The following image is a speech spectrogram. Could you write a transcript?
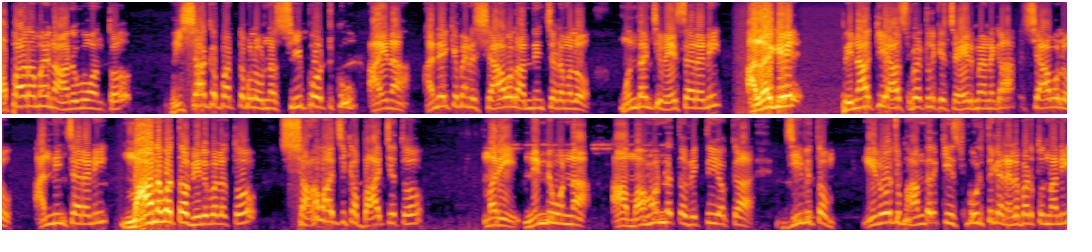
అపారమైన అనుభవంతో విశాఖపట్నంలో ఉన్న సీపోర్టుకు ఆయన అనేకమైన సేవలు అందించడంలో ముందంచి వేశారని అలాగే పినాకి హాస్పిటల్కి చైర్మన్గా సేవలు అందించారని మానవత విలువలతో సామాజిక బాధ్యతో మరి నిండి ఉన్న ఆ మహోన్నత వ్యక్తి యొక్క జీవితం ఈ రోజు మా అందరికీ స్ఫూర్తిగా నిలబడుతుందని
